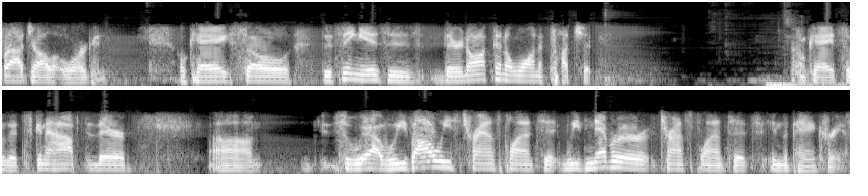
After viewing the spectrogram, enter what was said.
fragile organ. Okay, so the thing is, is they're not going to want to touch it. Okay, so it's going to have to. They're um, so we are, we've always transplanted. We've never transplanted in the pancreas.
